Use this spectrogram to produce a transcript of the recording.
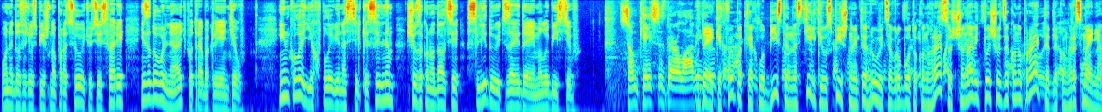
Вони досить успішно працюють у цій сфері і задовольняють потреби клієнтів. Інколи їх вплив є настільки сильним, що законодавці слідують за ідеями лобістів. В деяких випадках лобісти настільки успішно інтегруються в роботу конгресу, що навіть пишуть законопроекти для конгресменів,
